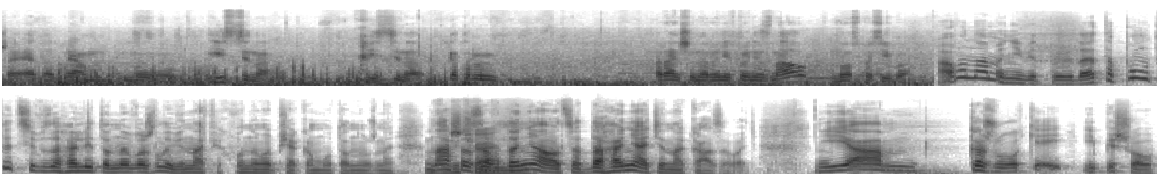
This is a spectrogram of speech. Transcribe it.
Слушай, это прям, ну, истина. Истина, которую раніше, наверное, ніхто не знав, но спасибо. А вона мені відповідає, та пункти ці взагалі-то не важливі, нафіг вони взагалі кому-то нужні. Наше Звичайно. завдання оце доганяти і наказувати. І я кажу окей, і пішов.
